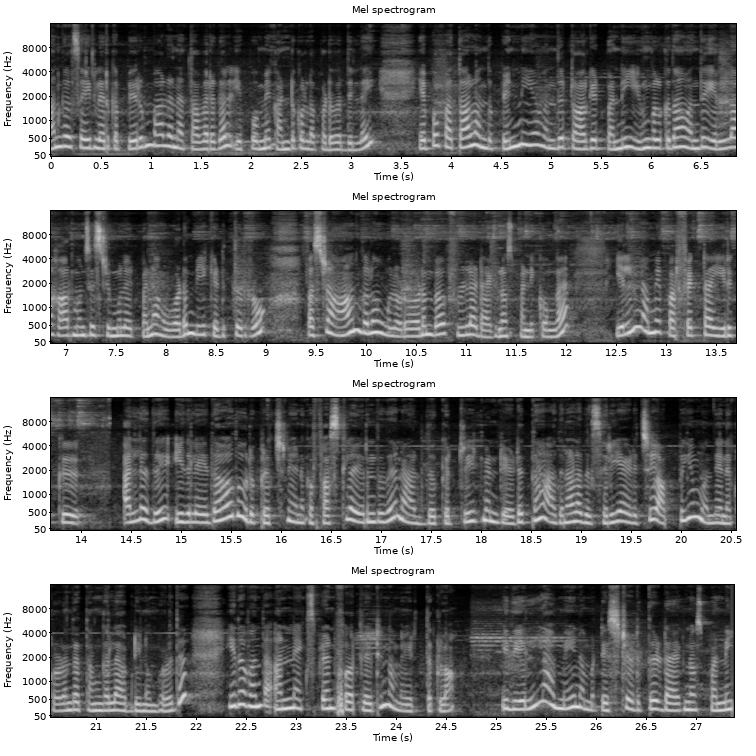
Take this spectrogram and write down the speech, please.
ஆண்கள் சைடில் இருக்க பெரும்பாலான தவறுகள் எப்போவுமே கண்டுகொள்ளப்படுவதில்லை. எப்போ பார்த்தாலும் அந்த பெண்ணையும் வந்து டார்கெட் பண்ணி இவங்களுக்கு தான் வந்து வந்து எல்லா ஹார்மோன்ஸையும் ஸ்டிமுலேட் பண்ணி அவங்க உடம்பையே கெடுத்துடுறோம். ஃபஸ்ட்டு ஆண்களும் உங்களோட உடம்பை ஃபுல்லாக டயக்னோஸ் பண்ணிக்கோங்க. எல்லாமே பர்ஃபெக்டாக இருக்குது அல்லது இதில் ஏதாவது ஒரு பிரச்சனை எனக்கு ஃபஸ்ட்டில் இருந்தது நான் அதுக்கு ட்ரீட்மெண்ட் எடுத்தேன் அதனால் அது சரியாயிடுச்சு அப்பயும் வந்து எனக்கு குழந்தை தங்கலை அப்படின்னும் பொழுது இதை வந்து அன்எக்ஸ்பிளைன் ஃபர்டிலிட்டி நம்ம எடுத்துக்கலாம். இது எல்லாமே நம்ம டெஸ்ட் எடுத்து டயக்னோஸ் பண்ணி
